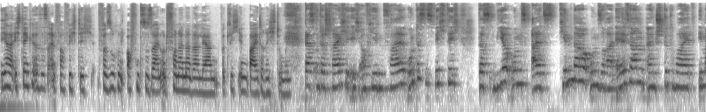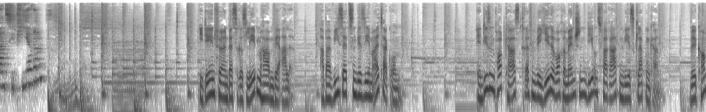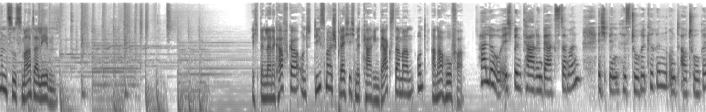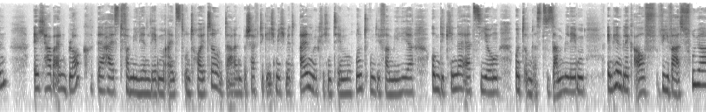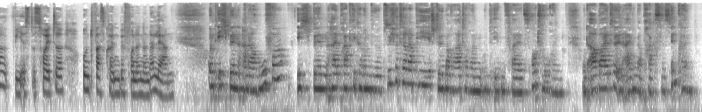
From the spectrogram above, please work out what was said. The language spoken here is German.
Ja, ich denke, es ist einfach wichtig, versuchen offen zu sein und voneinander lernen, wirklich in beide Richtungen. Das unterstreiche ich auf jeden Fall. Und es ist wichtig, dass wir uns als Kinder unserer Eltern ein Stück weit emanzipieren. Ideen für ein besseres Leben haben wir alle. Aber wie setzen wir sie im Alltag um? In diesem Podcast treffen wir jede Woche Menschen, die uns verraten, wie es klappen kann. Willkommen zu Smarter Leben, Ich bin Lenne Kafka und diesmal spreche ich mit Karin Bergstermann und Anna Hofer. Hallo, ich bin Karin Bergstermann. Ich bin Historikerin und Autorin. Ich habe einen Blog, der heißt Familienleben einst und heute und darin beschäftige ich mich mit allen möglichen Themen rund um die Familie, um die Kindererziehung und um das Zusammenleben im Hinblick auf, wie war es früher, wie ist es heute und was können wir voneinander lernen. Und ich bin Anna Hofer. Ich bin Heilpraktikerin für Psychotherapie, Stillberaterin und ebenfalls Autorin und arbeite in eigener Praxis in Köln.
